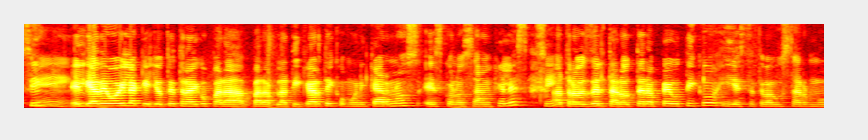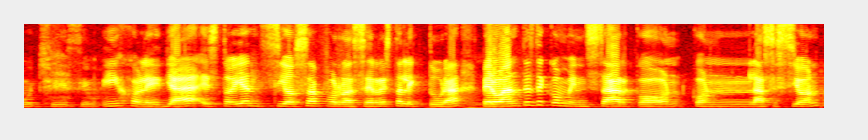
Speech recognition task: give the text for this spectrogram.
¿sí? El día de hoy la que yo te traigo para, para platicarte y comunicarnos es con los ángeles a través del tarot terapéutico y este te va a gustar mucho. Híjole, ya estoy ansiosa por hacer esta lectura, pero antes de comenzar con, la sesión,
